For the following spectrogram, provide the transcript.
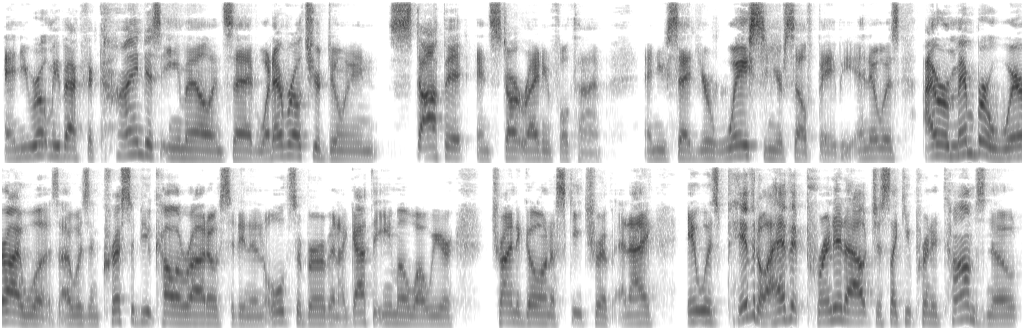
And you wrote me back the kindest email and said, whatever else you're doing, stop it and start writing full time and you said you're wasting yourself baby. And it was i remember where i was. I was in crested butte colorado sitting in an old suburban. I got the email while we were trying to go on a ski trip and i it was pivotal. I have it printed out just like you printed tom's note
